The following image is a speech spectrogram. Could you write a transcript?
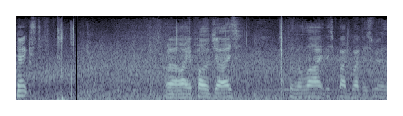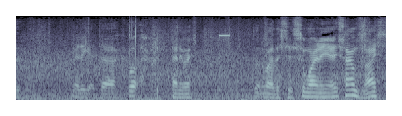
next. Well, I apologise for the light. This bad weather's really made it get dark. But anyway, don't know where this is. Somewhere in here. It sounds nice.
